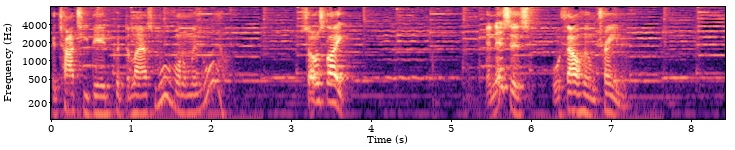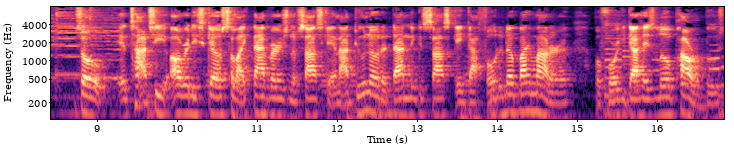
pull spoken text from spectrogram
Itachi did put the last move on him as well. So it's like, and this is without him training. So Itachi already scales to like that version of Sasuke. And I do know that that nigga Sasuke got folded up by Madara before he got his little power boost.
